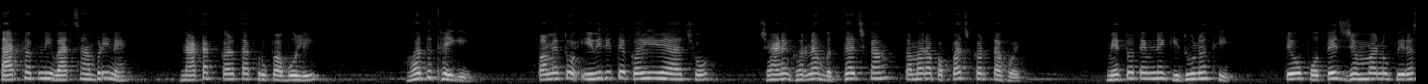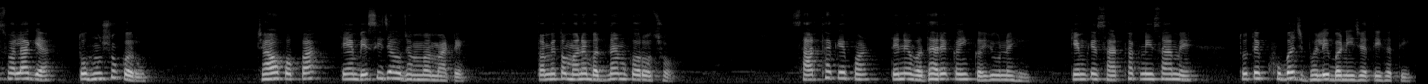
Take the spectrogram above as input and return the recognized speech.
સાર્થકની વાત સાંભળીને નાટક કરતા કૃપા બોલી, હદ થઈ ગઈ. તમે તો એવી રીતે કરી રહ્યા છો, જાણે ઘરના બધા જ કામ તમારા પપ્પા જ કરતા હોય. મેં તો તેમને કીધું નથી. તેઓ પોતે જ જમવાનું પીરસવા લાગ્યા, તો હું શું કરું? જાઓ પપ્પા, ત્યાં બેસી જાઓ જમવા માટે. તમે તો મને બદનામ કરો છો. સાર્થકે પણ તેને વધારે કંઈ કહ્યું નહીં. કેમ કે સાર્થકની સામે તો તે ખૂબ જ ભલી બની જતી હતી.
